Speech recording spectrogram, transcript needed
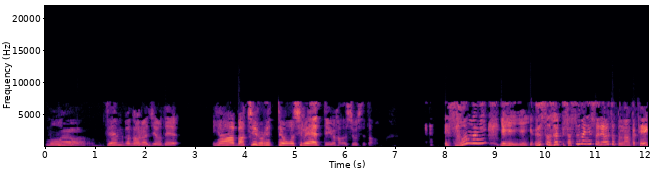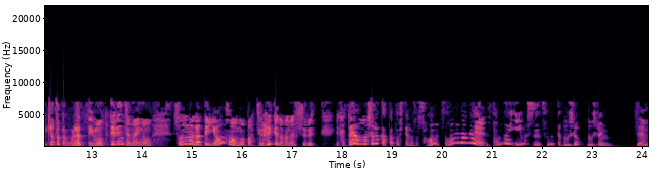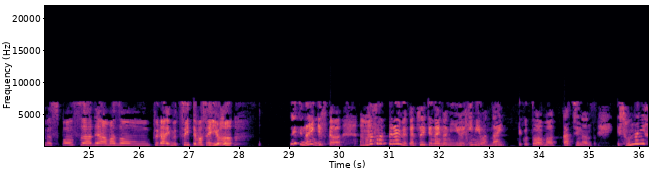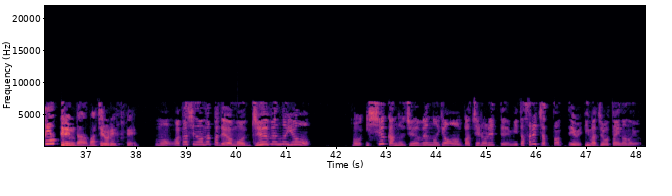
もうも全部のラジオで、いやー、バチェロレッテ面白いっていう話をしてた。う。え、そんなに？いやいやいやいや、嘘だってさすがにそれはちょっとなんか提供とかもらって持ってるんじゃないの？そんな、だって4本もバチェロレッテの話する？たとえ面白かったとしてもさ、そん、そんなね、そんな言います？そんな面白、面白いの？全部スポンサーで Amazon プライムついてませんよ。ついてないんですか ?Amazon プライムがついてないのに言う意味はないってことは、まあ、ガチなんだ。え、そんなに流行ってるんだ、バチェロレって。もう私の中ではもう10分の4、もう1週間の10分の4をバチェロレッテで満たされちゃったっていう今状態なのよ。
